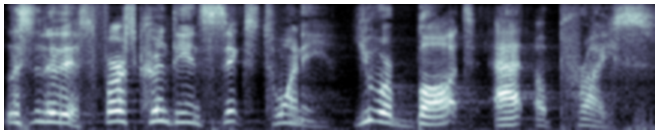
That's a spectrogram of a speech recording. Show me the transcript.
Listen to this 1 Corinthians 6:20. You were bought at a price.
